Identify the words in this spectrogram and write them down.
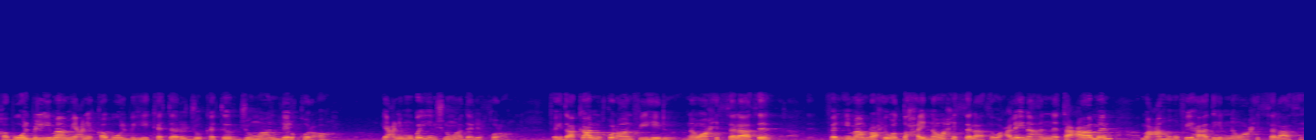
قبول بالإمام يعني قبول به كترجو كترجمان للقرآن. يعني مبين شنو مادة للقرآن. فإذا كان القرآن فيه النواحي الثلاثة فالإمام راح يوضح هاي النواحي الثلاثة وعلينا أن نتعامل معه في هذه النواحي الثلاثة.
